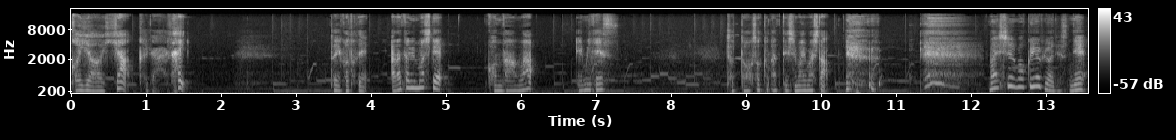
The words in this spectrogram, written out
ご容赦ください。ということで、改めまして、こんばんは、エミです。ちょっと遅くなってしまいました。毎週木曜日はですね、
